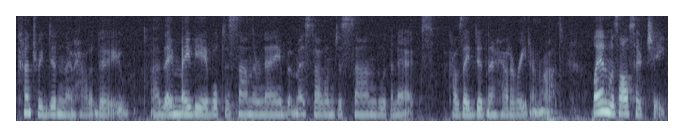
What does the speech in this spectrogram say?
country didn't know how to do. Uh, they may be able to sign their name, but most of them just signed with an X because they didn't know how to read and write. Land was also cheap.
